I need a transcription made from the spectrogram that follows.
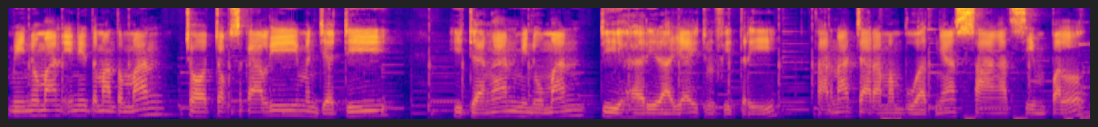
Minuman ini teman-teman cocok sekali menjadi hidangan minuman di hari raya Idul Fitri karena cara membuatnya sangat simpel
